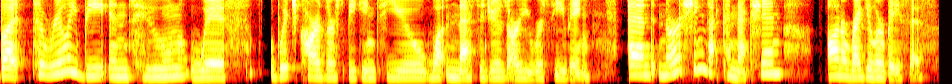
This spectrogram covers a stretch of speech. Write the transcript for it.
But to really be in tune with which cards are speaking to you, what messages are you receiving, and nourishing that connection on a regular basis.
